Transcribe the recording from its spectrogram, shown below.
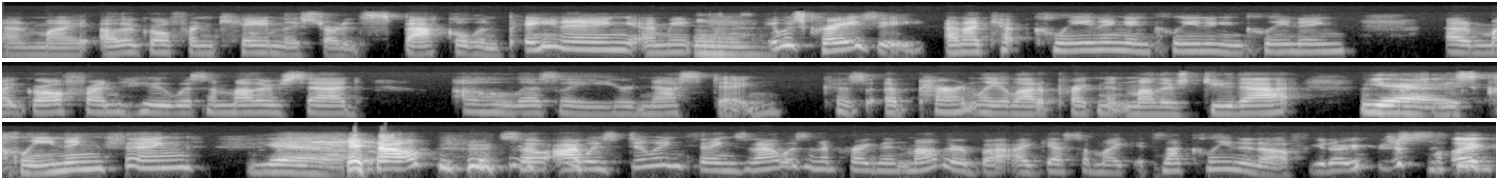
and my other girlfriend came. They started spackle and painting. I mean mm. it was crazy. And i kept cleaning and cleaning and cleaning. And my girlfriend who was a mother said oh leslie you're nesting because apparently a lot of pregnant mothers do that. Yeah. This cleaning thing. Yeah. You know? so I was doing things and I wasn't a pregnant mother, but I guess I'm like, it's not clean enough. You know, you're just like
